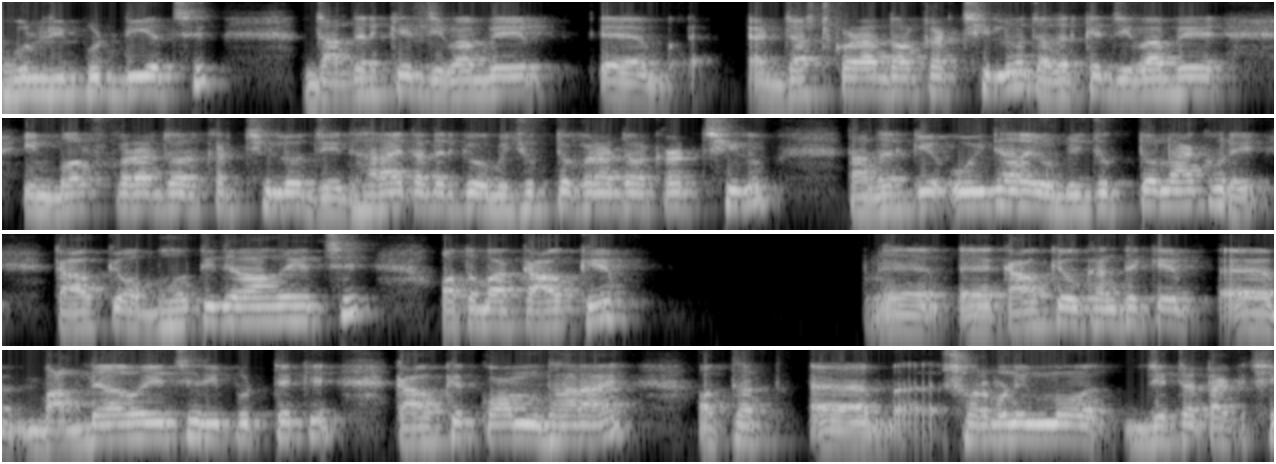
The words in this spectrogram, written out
ভুল রিপোর্ট দিয়েছে। যাদেরকে যেভাবে অ্যাডজাস্ট করার দরকার ছিল, যাদেরকে যেভাবে ইনভলভ করার দরকার ছিল, যে ধারায় তাদেরকে অভিযুক্ত করার দরকার ছিল, তাদেরকে ওই ধারায় অভিযুক্ত না করে কাউকে অব্যাহতি দেওয়া হয়েছে, অথবা কাউকে কাউকে ওখান থেকে বাদ দেওয়া হয়েছে রিপোর্ট থেকে। কাউকে কম ধারায়, অর্থাৎ সর্বনিম্ন যেটা তাকে সে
